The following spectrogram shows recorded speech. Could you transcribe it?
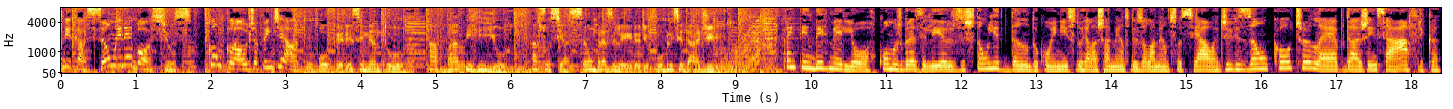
Comunicação e Negócios, com Cláudia Pendiado. Oferecimento ABAP Rio, Associação Brasileira de Publicidade. Para entender melhor como os brasileiros estão lidando com o início do relaxamento do isolamento social, a divisão Culture Lab da Agência África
